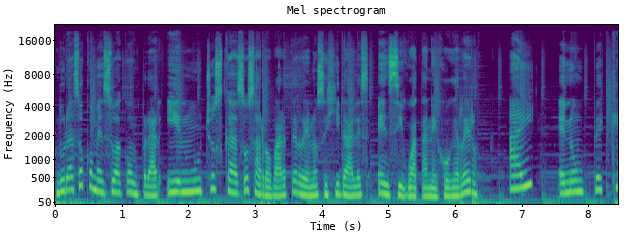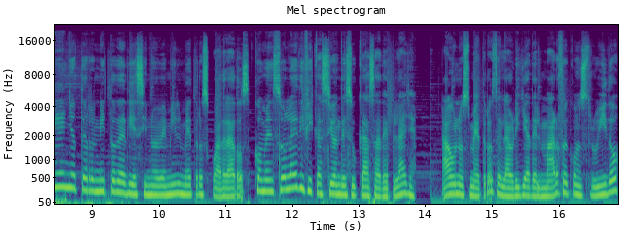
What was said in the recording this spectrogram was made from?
Durazo comenzó a comprar y en muchos casos a robar terrenos ejidales en Cihuatanejo Guerrero. Ahí, en un pequeño terrenito de 19 mil metros cuadrados, comenzó la edificación de su casa de playa. A unos metros de la orilla del mar fue construido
